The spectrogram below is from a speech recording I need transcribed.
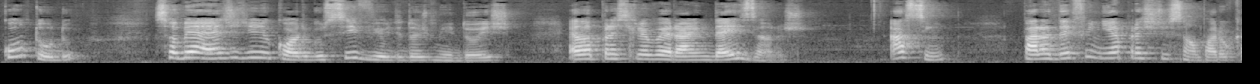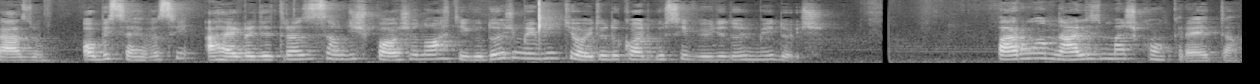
Contudo, sob a égide do Código Civil de 2002, ela prescreverá em 10 anos. Assim, para definir a prescrição para o caso, observa-se a regra de transição disposta no artigo 2028 do Código Civil de 2002. Para uma análise mais concreta,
